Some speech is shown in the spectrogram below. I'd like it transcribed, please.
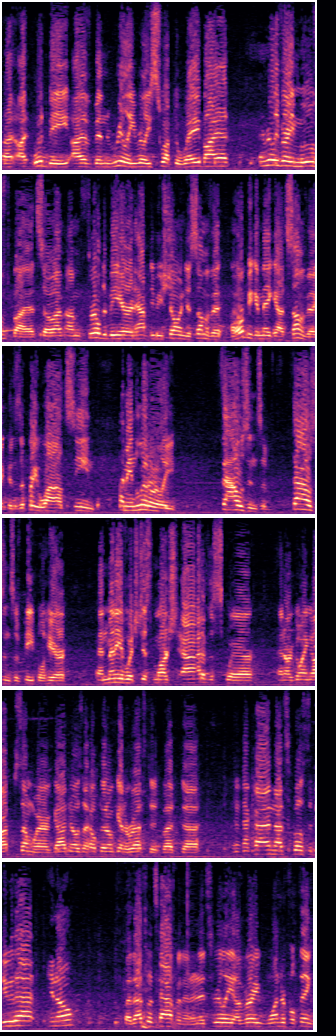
uh, I would be, I've been really, really swept away by it and really very moved by it. So I'm, I'm thrilled to be here and happy to be showing you some of it. I hope you can make out some of it because it's a pretty wild scene. I mean, literally thousands of thousands of people here, and many of which just marched out of the square and are going up somewhere. God knows, I hope they don't get arrested, but uh, you're kind of not supposed to do that, you know? But that's what's happening, and it's really a very wonderful thing.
